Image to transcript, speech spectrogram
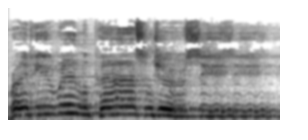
right here in the passenger seat.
